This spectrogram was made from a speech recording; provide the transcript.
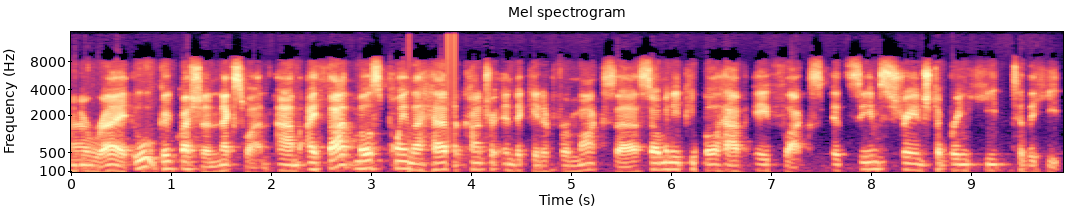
All right. Ooh, good question. Next one. Um, I thought most point in the head are contraindicated for Moxa. So many people have afflux. It seems strange to bring heat to the heat.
